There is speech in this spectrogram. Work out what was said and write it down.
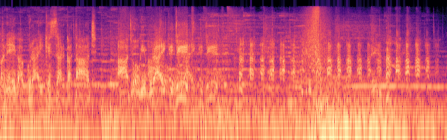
बनेगा बुराई के सर का ताज। आज होगी बुराई की जीत।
